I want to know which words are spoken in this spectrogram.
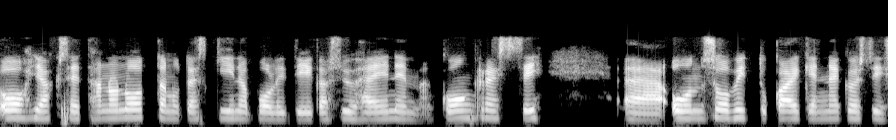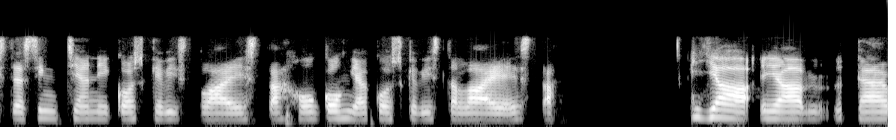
ohjaksethan on ottanut tässä Kiinapolitiikassa yhä enemmän kongressi, on sovittu kaiken näköisistä Xinjiangin koskevista laeista, Hongkongia koskevista laeista, ja, ja tämä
